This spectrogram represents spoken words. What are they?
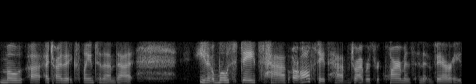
mo- uh, I try to explain to them that you know, most states have, or all states have driver's requirements, and it varies.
